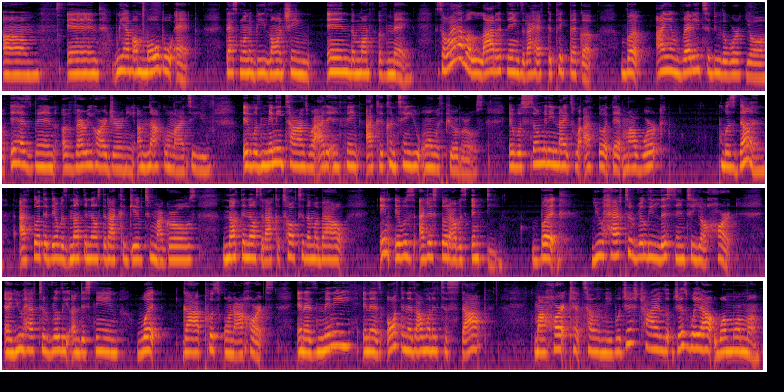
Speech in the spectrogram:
Um, and we have a mobile app that's going to be launching in the month of May. So I have a lot of things that I have to pick back up, but I am ready to do the work, y'all. It has been a very hard journey. I'm not going to lie to you. It was many times where I didn't think I could continue on with Pure Girls. It was so many nights where I thought that my work was done. I thought that there was nothing else that I could give to my girls, nothing else that I could talk to them about. And it was I just thought I was empty. But you have to really listen to your heart and you have to really understand what God puts on our hearts. And as many and as often as I wanted to stop, my heart kept telling me, "Well, just try look just wait out one more month."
